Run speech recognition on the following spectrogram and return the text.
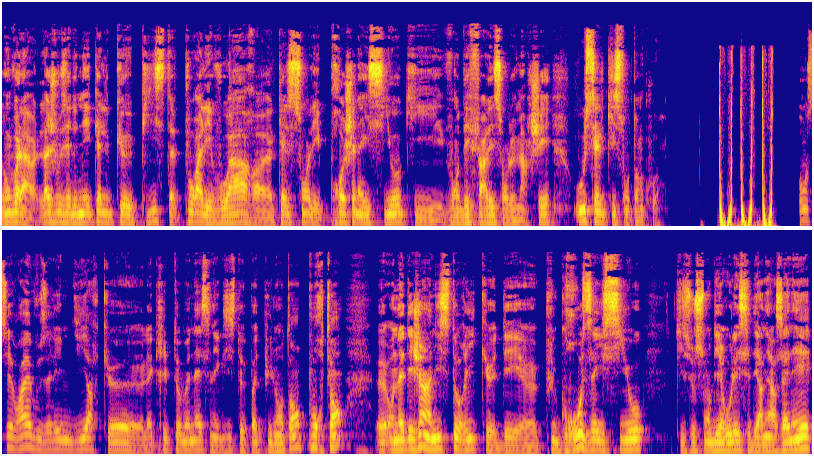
Donc voilà, là je vous ai donné quelques pistes pour aller voir euh, quelles sont les prochaines ICO qui vont déferler sur le marché ou celles qui sont en cours. Bon, c'est vrai, vous allez me dire que la crypto-monnaie, ça n'existe pas depuis longtemps. Pourtant, euh, on a déjà un historique des euh, plus gros ICO qui se sont déroulés ces dernières années.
